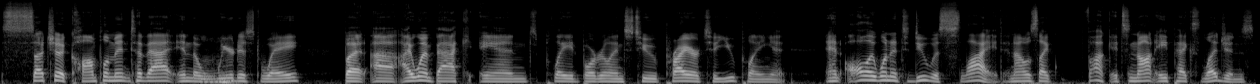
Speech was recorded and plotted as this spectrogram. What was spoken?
such a compliment to that in the Mhm. weirdest way. But uh, I went back and played Borderlands 2 prior to you playing it, and all I wanted to do was slide. And I was like, fuck, it's not Apex Legends.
